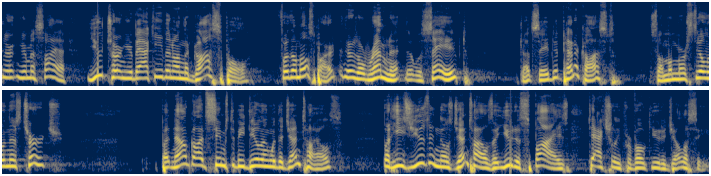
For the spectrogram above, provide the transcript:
your Messiah. You turned your back even on the gospel for the most part. There's a remnant that was saved, got saved at Pentecost. Some of them are still in this church. But now God seems to be dealing with the Gentiles, but He's using those Gentiles that you despise to actually provoke you to jealousy.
